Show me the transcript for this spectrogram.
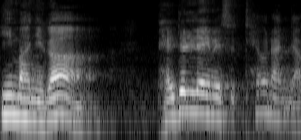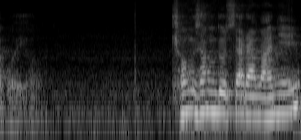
이만희가 베들레헴에서 태어났냐고요. 경상도 사람 아니에요?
